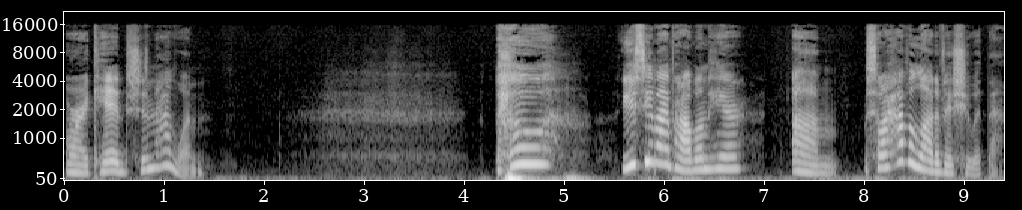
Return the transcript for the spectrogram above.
Or a kid, she doesn't have one. Who, you see my problem here? Um, so I have a lot of issue with that.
